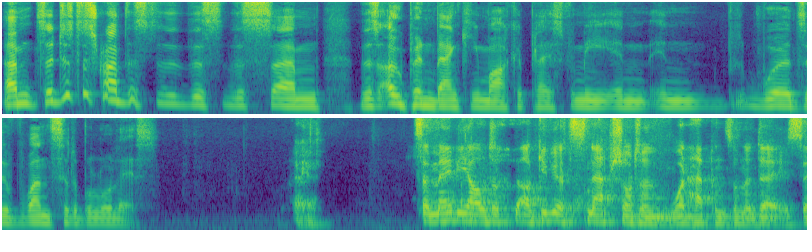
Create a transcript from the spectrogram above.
Um, so just describe this this this um, this open banking marketplace for me in, in words of one syllable or less. Okay. So maybe I'll just I'll give you a snapshot of what happens on a day. So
